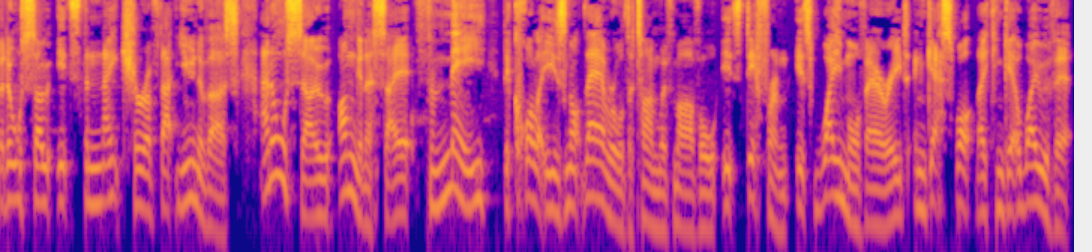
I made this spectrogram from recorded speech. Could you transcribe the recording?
but also it's the nature of that universe. And also, I'm going to say it, for me, the quality is not there all the time with Marvel. It's different. It's way more varied. And guess what? They can get away with it.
